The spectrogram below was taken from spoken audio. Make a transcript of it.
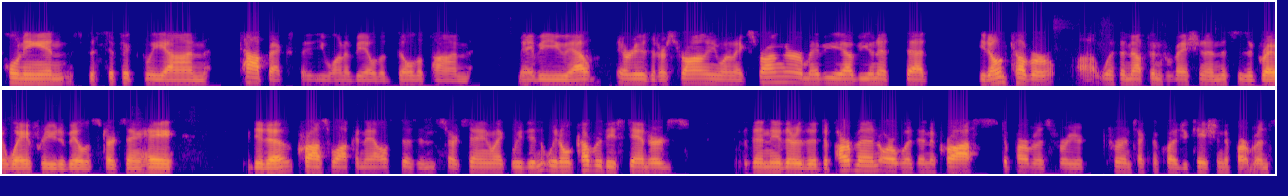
honing in specifically on topics that you want to be able to build upon. Maybe you have areas that are strong and you want to make stronger, or maybe you have units that you don't cover uh, with enough information. And this is a great way for you to be able to start saying, hey, we did a crosswalk analysis and start saying like we didn't we don't cover these standards within either the department or within across departments for your current technical education departments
